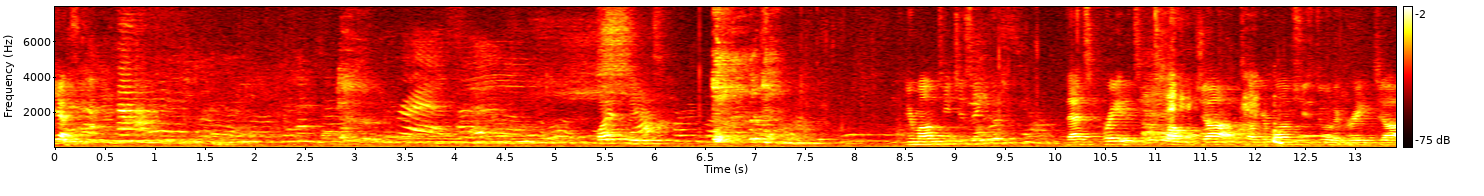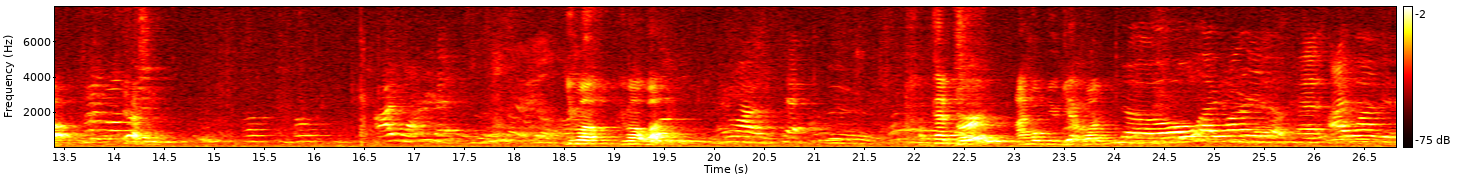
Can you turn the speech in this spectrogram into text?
Yes. Your mom teaches English? That's great. It's a tough job. Tell your mom she's doing a great job. Yes. I want pet food. You want you want what? I want a pet food. A pet bird? I hope you get one. No, I wanted a pet. I wanted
